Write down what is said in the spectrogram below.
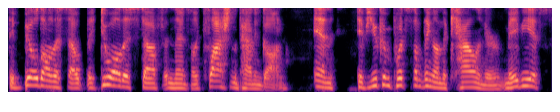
they build all this out, they do all this stuff, and then it's like flash in the pan and gone. And if you can put something on the calendar, maybe it's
